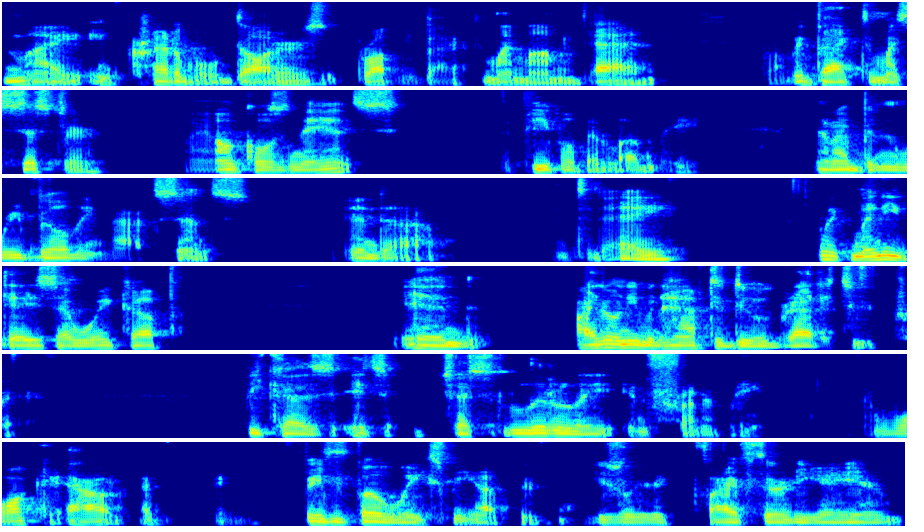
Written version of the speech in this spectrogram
my incredible daughters. It brought me back to my mom and dad. Brought me back to my sister my uncles and aunts, the people that love me. And I've been rebuilding that since. And, uh, and today, like many days, I wake up and I don't even have to do a gratitude prayer because it's just literally in front of me. I walk out. I, baby Bo wakes me up at usually like 5:30 a.m.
